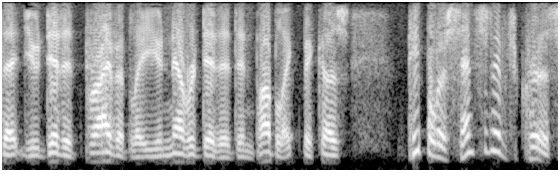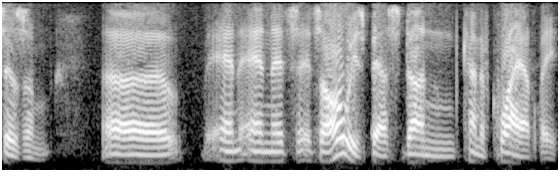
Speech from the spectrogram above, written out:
that you did it privately you never did it in public because people are sensitive to criticism uh and and it's it's always best done kind of quietly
